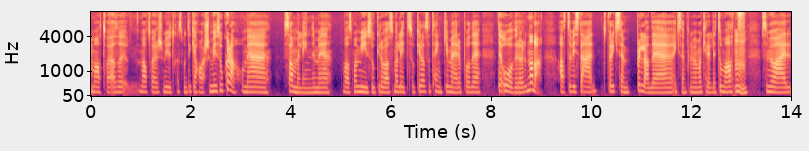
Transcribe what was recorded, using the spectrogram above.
matvarer, altså matvarer som i utgangspunktet ikke har så mye sukker, da. Om jeg sammenligne med hva som har mye sukker og hva som har lite sukker. altså Tenke mer på det, det overordna. At hvis det er f.eks. det eksempelet med makrell i tomat, mm. som jo er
